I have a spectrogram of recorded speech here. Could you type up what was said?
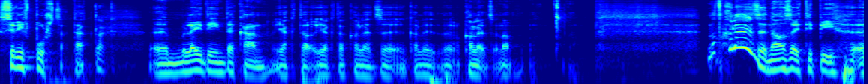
Siri w puszce, tak? Tak. Lady in the Can, jak to, jak to koledzy, koledzy, koledzy no, no koledzy no, z ATP yy, e,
